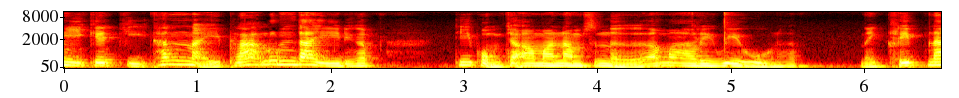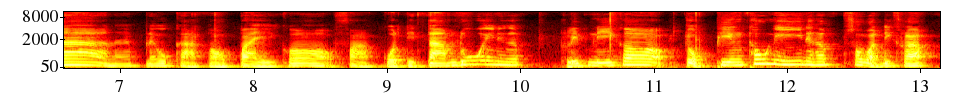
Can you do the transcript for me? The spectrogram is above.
มีเกจิท่านไหนพระรุ่นใดนะครับ ที่ผมจะเอามานำเสนอเอามารีวิวนะครับ ในคลิปหน้านะครับในโอกาสต่อไปก็ฝากกดติดตามด้วยนะครับ คลิปนี้ก็จบเพียงเท่านี้นะครับ สวัสดีครับ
